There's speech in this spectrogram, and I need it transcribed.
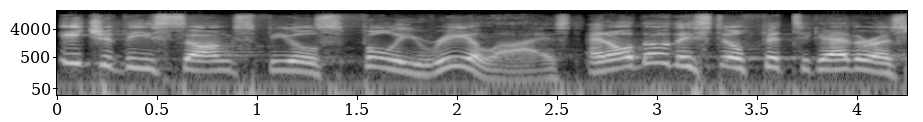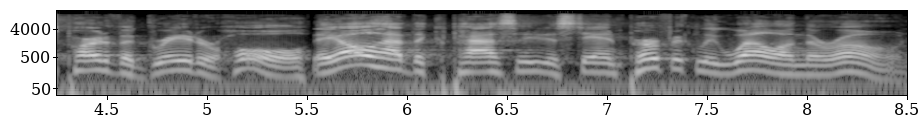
Each of these songs feels fully realized, and although they still fit together as part of a greater whole, they all have the capacity to stand perfectly well on their own.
